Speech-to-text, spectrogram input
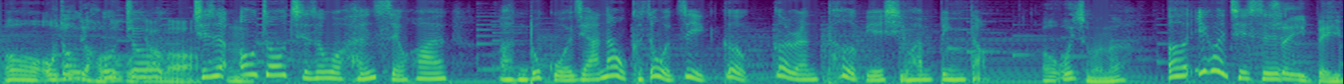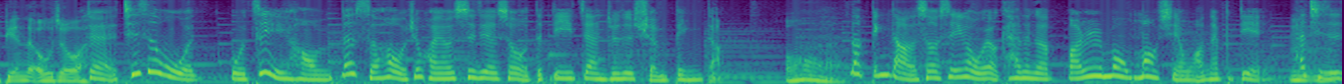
哦，欧洲就好多国家了哦。其实嗯欧洲，其实我很喜欢呃很多国家。那我可是我自己个个人特别喜欢冰岛。哦，为什么呢？呃，因为其实最北边的欧洲啊。对，其实我我自己哈，那时候我去环游世界的时候，我的第一站就是选冰岛。哦，那冰岛的时候，是因为我有看那个《白日梦冒险王》那部电影，它其实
